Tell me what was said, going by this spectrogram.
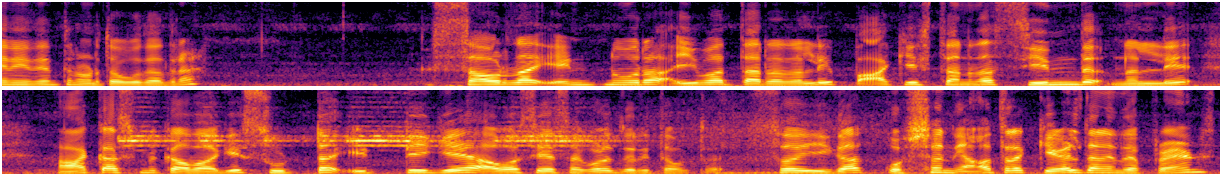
ಏನಿದೆ ಅಂತ ನೋಡ್ತಾ ಹೋಗೋದಾದ್ರೆ, ಸಾವಿರದ ಎಂಟುನೂರ ಐವತ್ತಾರರಲ್ಲಿ ಪಾಕಿಸ್ತಾನದ ಸಿಂಧ್ನಲ್ಲಿ ಆಕಸ್ಮಿಕವಾಗಿ ಸುಟ್ಟ ಇಟ್ಟಿಗೆಯ ಅವಶೇಷಗಳು ದೊರೀತಾ ಹೋಗ್ತವೆ. ಸೊ ಈಗ ಕ್ವಶನ್ ಯಾವ ಥರ ಕೇಳ್ತಾನೆ ಇದೆ ಫ್ರೆಂಡ್ಸ್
